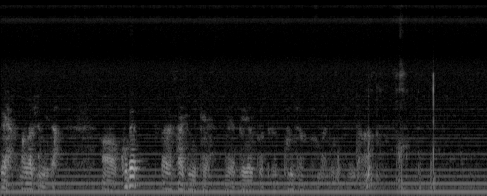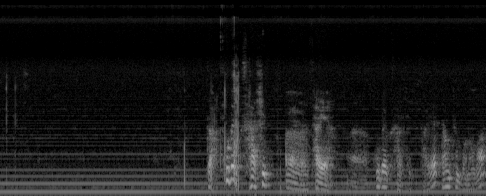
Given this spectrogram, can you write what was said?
네, 반갑습니다. 어, 946회 배열표를 분석 한번 보겠습니다. 자, 944회, 어, 944회 당첨 번호가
